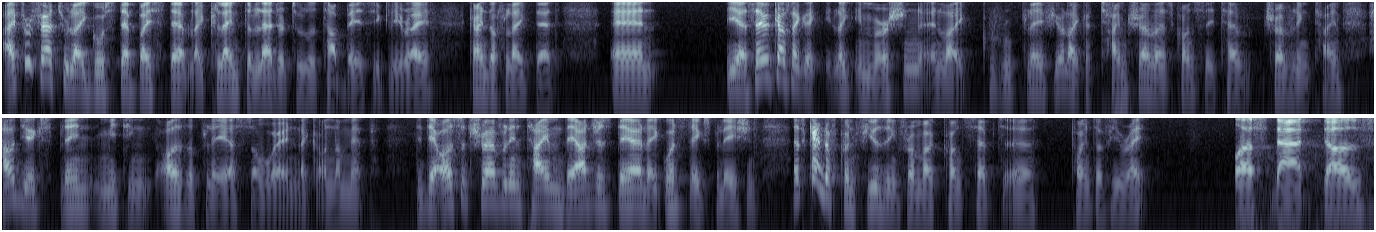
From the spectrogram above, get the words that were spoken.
I prefer to like go step by step, like climb the ladder to the top, basically, right? Kind of like that, and yeah, same because like, like like immersion and like group play. If you're like a time traveler it's constantly ta- traveling time, how do you explain meeting other players somewhere in like on a map? Did they also travel in time? They are just there. Like, what's the explanation? That's kind of confusing from a concept uh, point of view, right? Plus, that does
